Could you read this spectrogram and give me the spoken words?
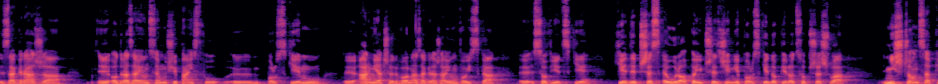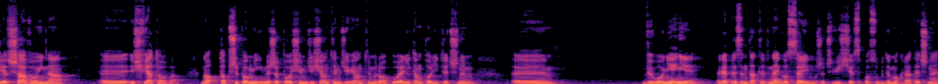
y, zagraża Y, odradzającemu się państwu y, polskiemu Armia Czerwona, zagrażają wojska sowieckie, kiedy przez Europę i przez ziemię polskie dopiero co przeszła niszcząca pierwsza wojna światowa. No to przypomnijmy, że po 1989 roku elitom politycznym wyłonienie reprezentatywnego Sejmu rzeczywiście w sposób demokratyczny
